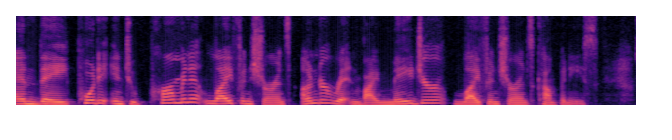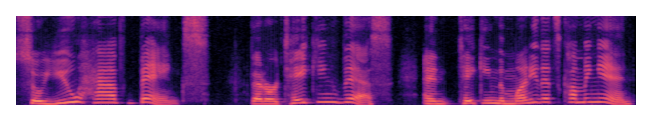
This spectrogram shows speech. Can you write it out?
and they put it into permanent life insurance underwritten by major life insurance companies. So you have banks that are taking this and taking the money that's coming in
